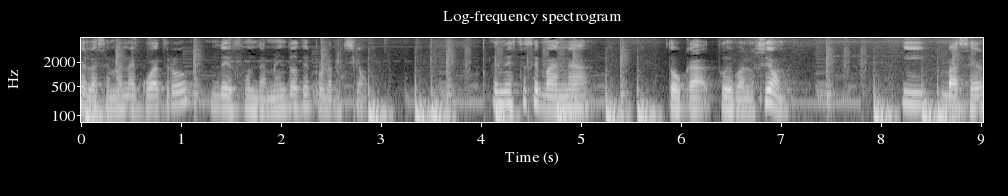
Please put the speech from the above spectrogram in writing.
a la semana 4 de Fundamentos de Programación. En esta semana toca tu evaluación y va a ser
